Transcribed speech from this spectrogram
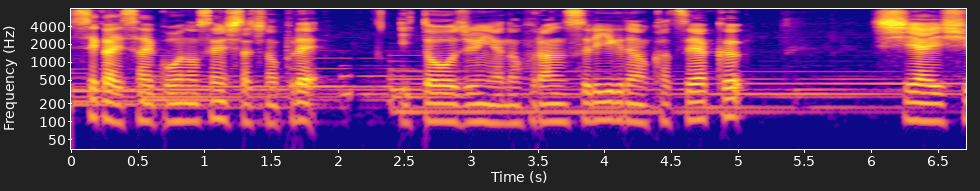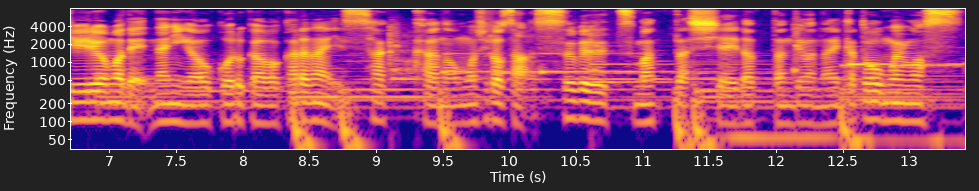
世界最高の選手たちのプレー伊東純也のフランスリーグでの活躍試合終了まで何が起こるかわからないサッカーの面白さ全て詰まった試合だったんではないかと思います。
